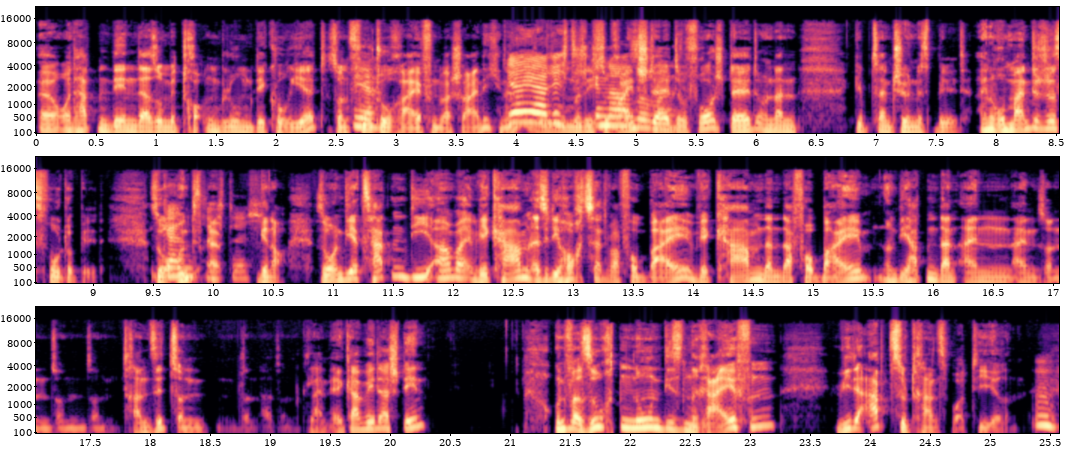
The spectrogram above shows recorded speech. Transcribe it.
äh, und hatten den da so mit Trockenblumen dekoriert. So ein Fotoreifen ja. wahrscheinlich, ne? Ja, ja, so, richtig, wo man sich genau so reinstellt, so vorstellt und dann gibt's ein schönes Bild. Ein romantisches Fotobild. So, Ganz und äh, richtig. genau. So, und jetzt hatten die aber, wir kamen, also die Hochzeit war vorbei, wir kamen dann da vorbei und die hatten dann einen, einen so einen, so einen, so einen Transit, so einen, so einen, so einen kleinen LKW da stehen und versuchten nun diesen Reifen wieder abzutransportieren. Mhm.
